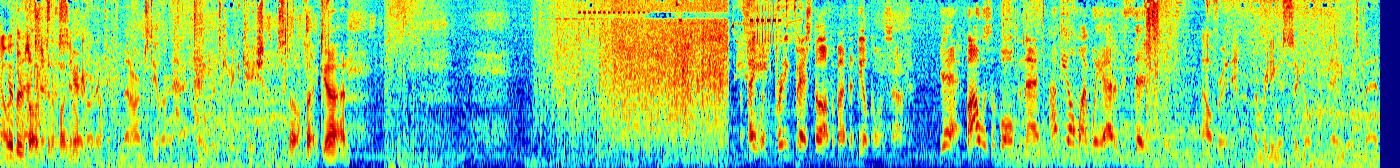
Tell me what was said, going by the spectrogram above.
Now Riddler's I can always access been a the fun SIM character, card I took from that arms dealer and hack Penguin's communications. oh, thank God. The Penguin's pretty pissed off about the deal going south. Yeah, if I was involved in that, I'd be on my way out of the city. Alfred, I'm reading a signal from Penguin's men,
